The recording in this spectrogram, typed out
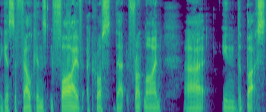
against the Falcons and five across that front line uh, in the Bucs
